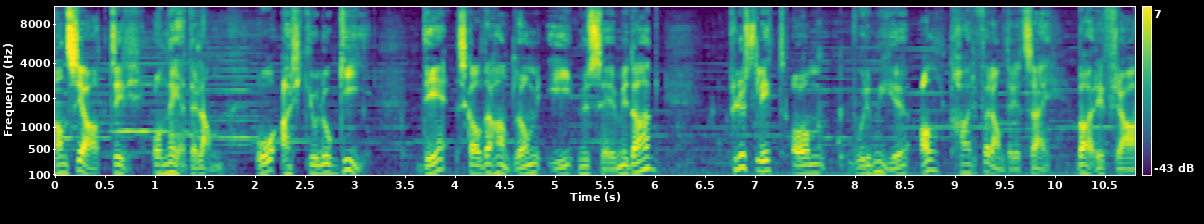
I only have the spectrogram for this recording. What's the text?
hansiater og Nederland. Og arkeologi. Det skal det handle om i museum i dag. Pluss litt om hvor mye alt har forandret seg bare fra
